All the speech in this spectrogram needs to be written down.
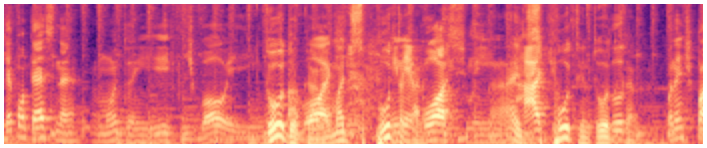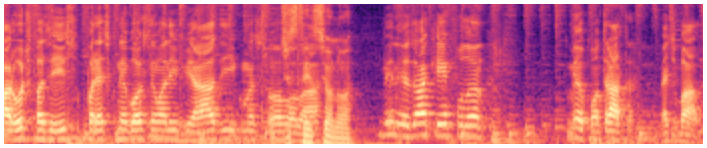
que acontece, né? Muito em, futebol e em Tudo, pagode, cara, uma disputa, em cara. negócio, em Ah, rádio. disputa em tudo, cara. Quando a gente parou de fazer isso, parece que o negócio deu uma aliviada e começou a rolar. Distensionou. Beleza, ah, quem é fulano? Meu, contrata, mete bala.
